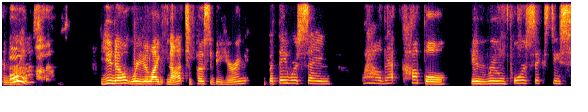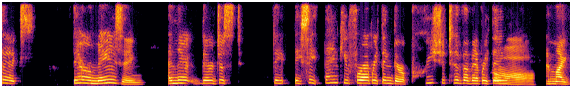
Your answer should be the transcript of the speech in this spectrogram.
and her oh. husband you know, where you're like not supposed to be hearing, but they were saying, wow, that couple in room 466, they're amazing. And they're they're just they they say thank you for everything. They're appreciative of everything. Oh. And my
